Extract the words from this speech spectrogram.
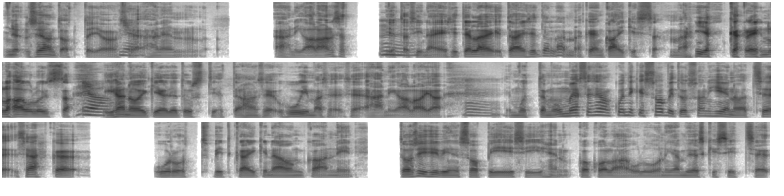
No, se on totta, joo. Se Joo. hänen äänialansa, Mm. jota siinä esitellään, tai esitellään melkein kaikissa Maria Careyn lauluissa Joo. ihan oikeutetusti, että onhan se huima se, se ääniala. Ja, Mm. mutta mun mielestä se on kuitenkin sovitus on hienoa, että se sähköurut, mitkä ikinä onkaan, niin tosi hyvin sopii siihen koko lauluun ja myöskin sitten se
